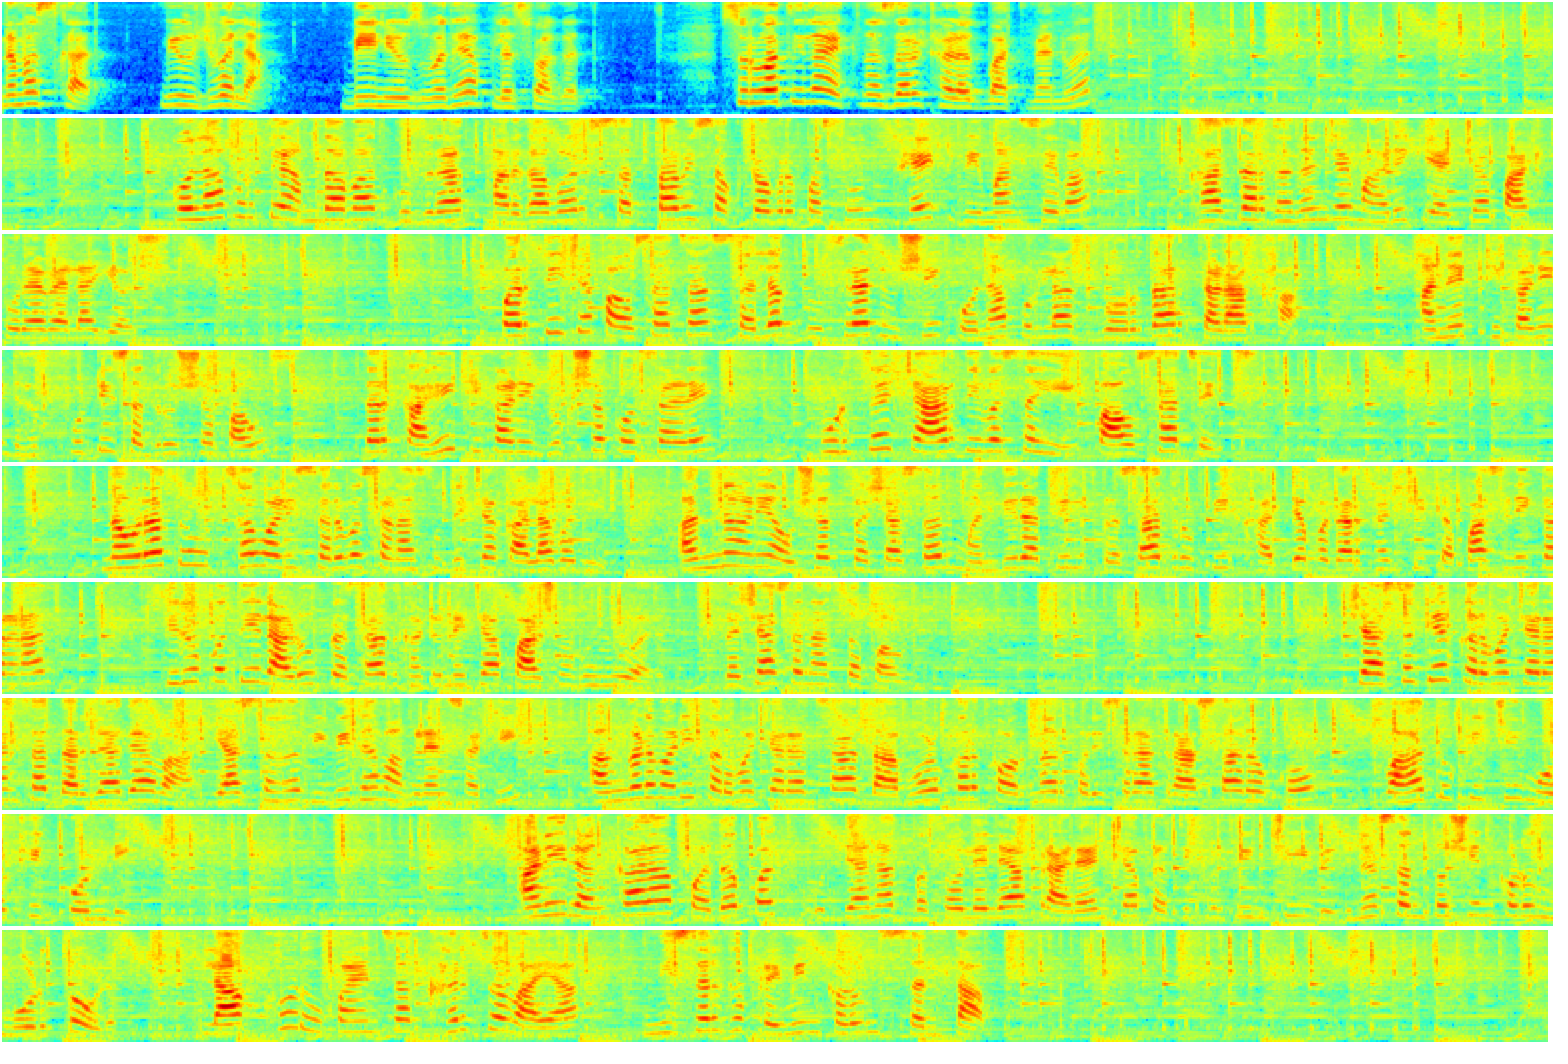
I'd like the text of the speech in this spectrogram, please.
नमस्कार मी उज्ज्वला. बी न्यूजमध्ये आपलं स्वागत. सुरुवातीला एक नजर ठळक बातम्यांवर. कोल्हापूर ते अहमदाबाद गुजरात मार्गावर सत्तावीस ऑक्टोबरपासून थेट विमानसेवा खासदार धनंजय महाडिक यांच्या पाठपुराव्याला यश. परतीच्या पावसाचा सलग दुसऱ्या दिवशी कोल्हापूरला जोरदार तडाखा. अनेक ठिकाणी ढगफुटी सदृश्य पाऊस तर काही ठिकाणी वृक्ष कोसळले. पुढचे चार दिवसही पावसाचेच. नवरात्र उत्सव आणि सर्व सणासुदीच्या कालावधीत अन्न आणि औषध प्रशासन मंदिरातील प्रसादरूपी खाद्यपदार्थांची तपासणी करणार. तिरुपती लाडू प्रसाद घटनेच्या पार्श्वभूमीवर प्रशासनाचं पाऊल. शासकीय कर्मचाऱ्यांचा दर्जा द्यावा यासह विविध मागण्यांसाठी अंगणवाडी कर्मचाऱ्यांचा दाभोळकर कॉर्नर परिसरात रास्ता रोको वाहतुकीची मोठी कोंडी. आणि रंकाळा पदपथ उद्यानात बसवलेल्या प्राण्यांच्या प्रतिकृतींची विघ्नसंतोषींकडून मोडतोड लाखो रुपयांचा खर्च वाया निसर्गप्रेमींकडून संताप.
